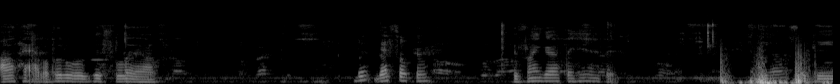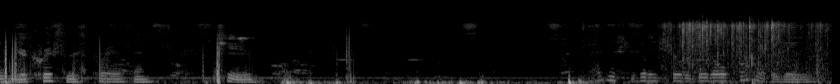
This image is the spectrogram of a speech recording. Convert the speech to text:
I'll have a little of this left, but that's okay because I ain't got to have it. And they also gave your Christmas presents too. I just really showed a good old pile they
